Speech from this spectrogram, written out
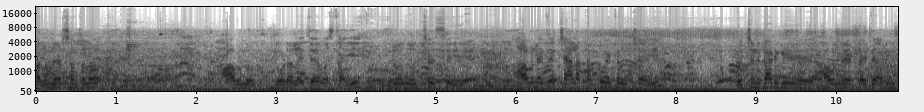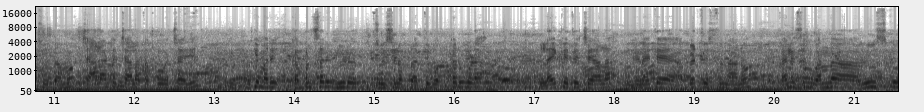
పలంనేరు సంతలో ఆవులు దూడలు అయితే వస్తాయి. ఈరోజు వచ్చేసి ఆవులు అయితే చాలా తక్కువ అయితే వచ్చాయి. వచ్చిన కాడికి ఆవుల రేట్లు అయితే అడిగి చూద్దాము. చాలా అంటే చాలా తక్కువ వచ్చాయి. ఓకే మరి కంపల్సరీ వీడియో చూసిన ప్రతి ఒక్కరు కూడా లైక్ అయితే చేయాలా? నేనైతే అభ్యర్థిస్తున్నాను. కనీసం వంద వ్యూస్కు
